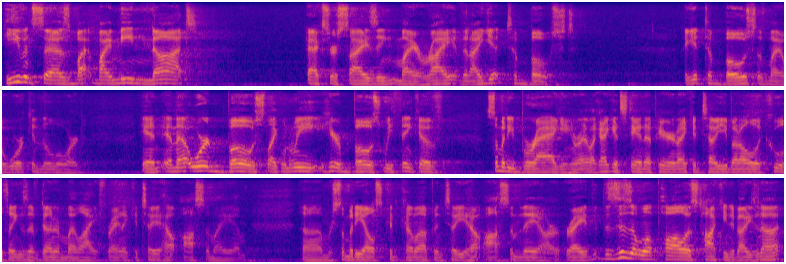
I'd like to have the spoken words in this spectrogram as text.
he even says, by, by me not exercising my right, that I get to boast. I get to boast of my work in the Lord. And, and that word boast, like when we hear boast, we think of somebody bragging, right? Like I could stand up here and I could tell you about all the cool things I've done in my life, right? I could tell you how awesome I am. Um, or somebody else could come up and tell you how awesome they are, right? This isn't what Paul is talking about. He's not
